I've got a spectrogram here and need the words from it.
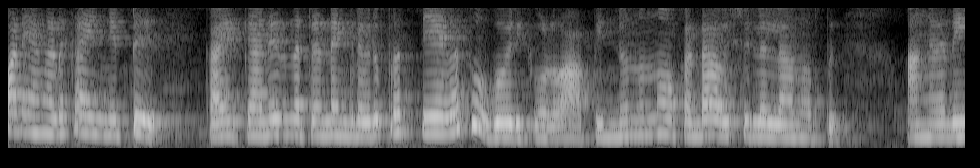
പണിയും അങ്ങോട്ട് കഴിഞ്ഞിട്ട് കഴിക്കാനിരുന്നിട്ടുണ്ടെങ്കിൽ ഒരു പ്രത്യേക സുഖമായിരിക്കുള്ളൂ ആ പിന്നെ ഒന്നും നോക്കേണ്ട ആവശ്യമില്ലല്ലോ എന്നോർത്ത്. അങ്ങനെ ദേ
